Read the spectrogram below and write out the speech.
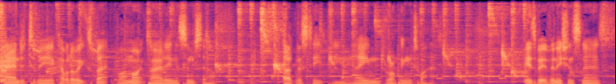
Handed to me a couple of weeks back by Mike Paradinas himself. Douglas Deep, you name dropping twat. Here's a bit of Venetian snares.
